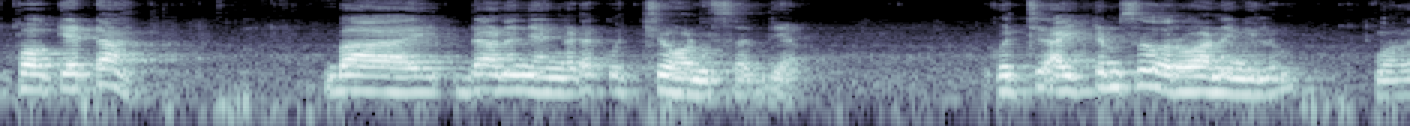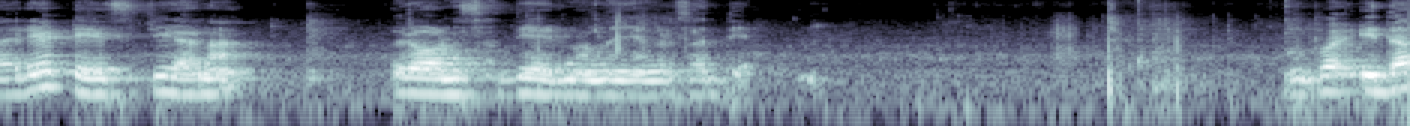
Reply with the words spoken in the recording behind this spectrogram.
അപ്പോൾ ഓക്കേട്ടാ ബായ് ഇതാണ് ഞങ്ങളുടെ കൊച്ചു ഓണസദ്യ. കൊച്ചു ഐറ്റംസ് കുറവാണെങ്കിലും വളരെ ടേസ്റ്റിയാണ് ഒരു ഓണസദ്യ ആയിരുന്നു അന്ന് ഞങ്ങളുടെ സദ്യ. അപ്പോൾ ഇതാ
